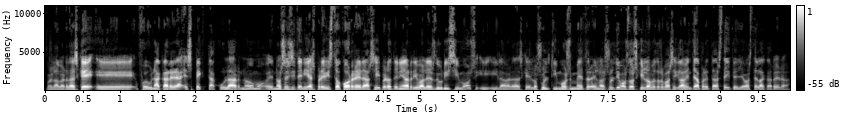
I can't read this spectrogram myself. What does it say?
Pues la verdad es que eh, fue una carrera espectacular, ¿no? Eh, No sé si tenías previsto correr así, pero tenías rivales durísimos y, la verdad es que los últimos metros, en los últimos dos kilómetros básicamente apretaste y te llevaste la carrera.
